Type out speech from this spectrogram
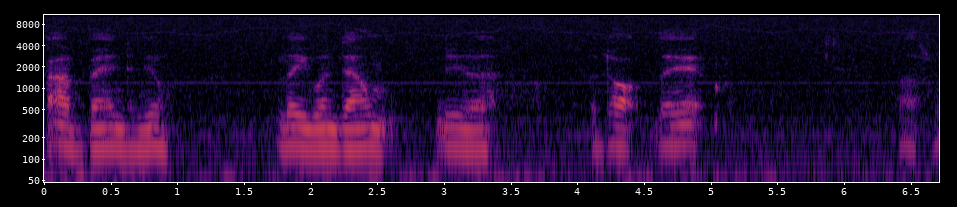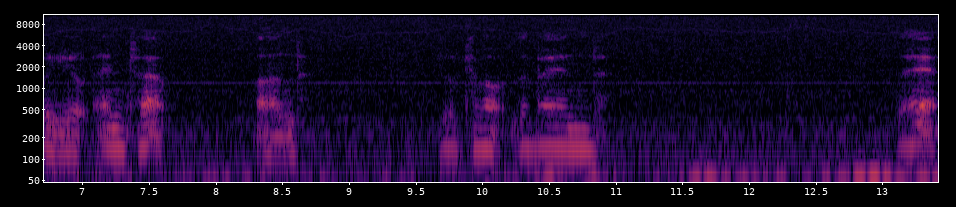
add bend and you'll lay one down near the dot there. That's where you enter and you'll come up the bend there.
